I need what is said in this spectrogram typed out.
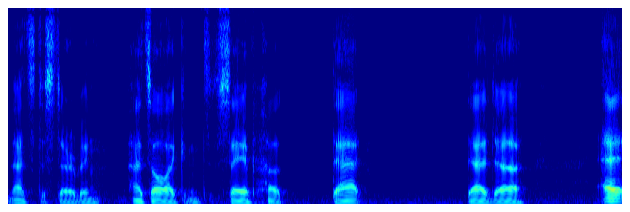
that's disturbing. That's all I can say about that. That uh, uh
